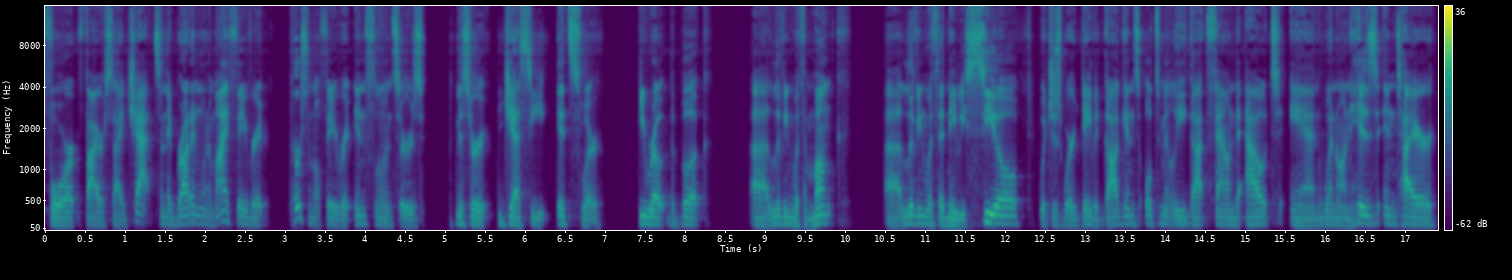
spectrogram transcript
for fireside chats. And they brought in one of my favorite, personal favorite influencers, Mr. Jesse Itzler. He wrote the book, uh, Living with a Monk uh, living with a Navy SEAL, which is where David Goggins ultimately got found out and went on his entire,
